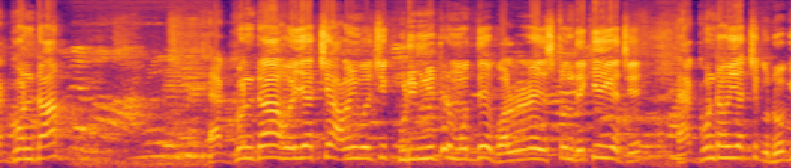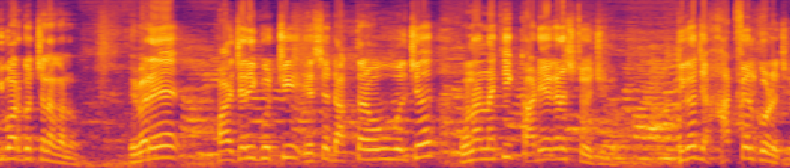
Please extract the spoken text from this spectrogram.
এক ঘণ্টা এক ঘণ্টা হয়ে যাচ্ছে, আমি বলছি কুড়ি মিনিটের মধ্যে গলব্লাডার স্টোন দেখিয়ে গেছে। এক ঘণ্টা হয়ে যাচ্ছে, রোগী বার করছে না কেন? এবারে পাইচারি করছি, এসে ডাক্তারবাবু বলছে, ওনার নাকি কার্ডিয়াক অ্যারেস্ট হয়েছিল। ঠিক আছে হার্ট ফেল করেছে।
